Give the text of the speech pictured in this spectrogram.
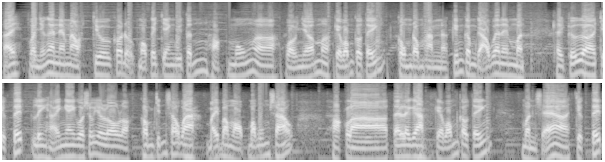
Đấy và những anh em nào chưa có được một cái trang uy tín hoặc muốn vào nhóm kèo bóng cao tiếng cùng đồng hành kiếm cơm gạo với anh em mình thì cứ trực tiếp liên hệ ngay qua số zalo là 0963 731 346 hoặc là telegram kèo bóng cao tiếng mình sẽ à, trực tiếp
